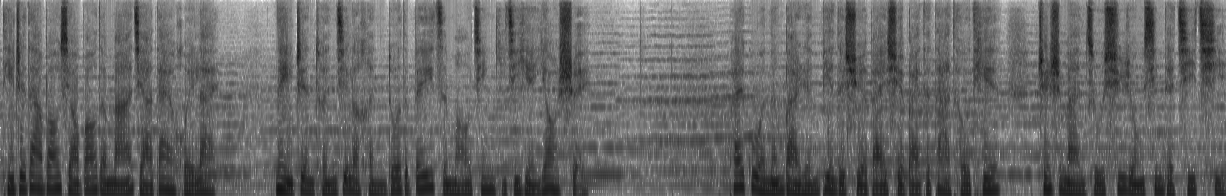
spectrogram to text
提着大包小包的马甲带回来，那一阵囤积了很多的杯子、毛巾以及眼药水。拍过能把人变得雪白雪白的大头贴，真是满足虚荣心的机器。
